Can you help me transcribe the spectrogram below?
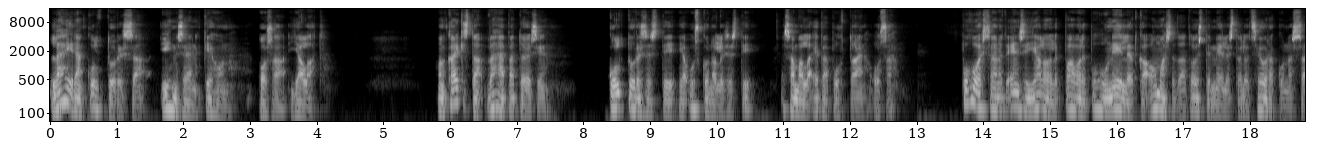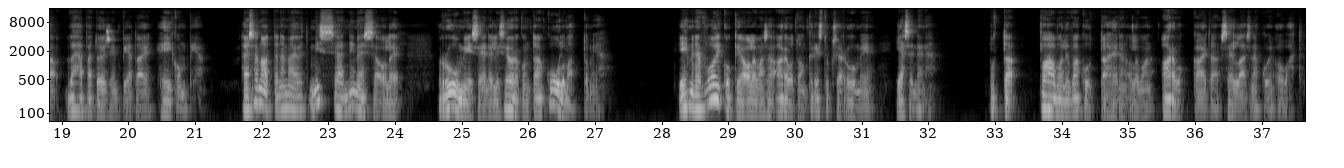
Lähidän kulttuurissa ihmisen kehon osa jalat on kaikista vähäpätöisin, kulttuurisesti ja uskonnollisesti samalla epäpuhtain osa. Puhuessaan nyt ensin jaloille Paavali puhuu niille, jotka omasta tai toisten mielestä olivat seurakunnassa vähäpätöisempiä tai heikompia. Hän sanoi, että nämä eivät missään nimessä ole ruumiiseen eli seurakuntaan kuulumattomia. Ihminen voi kokea olevansa arvoton Kristuksen ruumiin jäsenenä, mutta Paavali vakuuttaa heidän olevan arvokkaita sellaisena kuin ovat.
